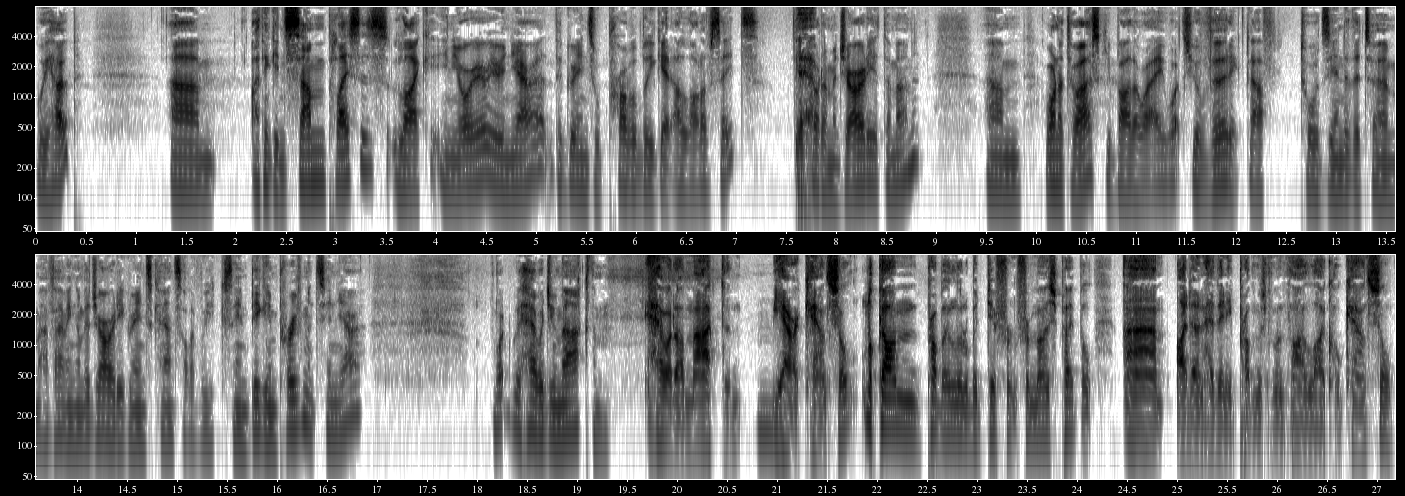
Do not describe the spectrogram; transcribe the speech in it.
we hope. Um, I think in some places, like in your area in Yarra, the Greens will probably get a lot of seats. They've Yeah. got a majority at the moment. Um, I wanted to ask you, by the way, what's your verdict after, towards the end of the term of having a majority Greens council? Have we seen big improvements in Yarra? What, how would you mark them? how would I mark them? Yarra Council. Look, I'm probably a little bit different from most people. Um, I don't have any problems with my local council.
